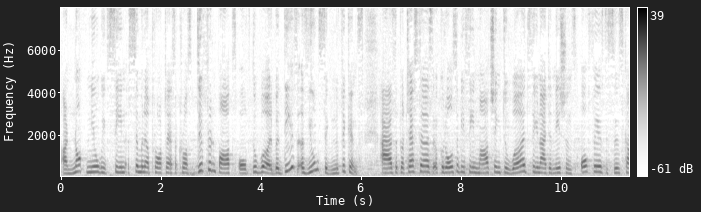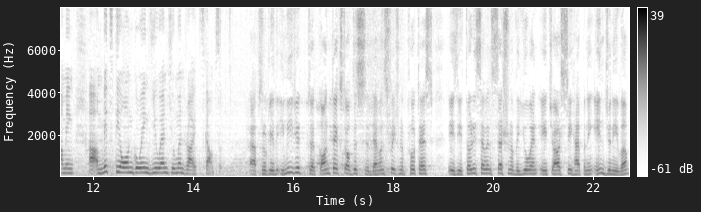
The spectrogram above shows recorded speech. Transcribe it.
are not new. We've seen similar protests across different parts of the world, but these assume significance as the protesters could also be seen marching towards the United Nations office. This is coming uh, amidst the ongoing UN Human Rights Council. Absolutely. The immediate uh, context of this demonstration of protest is the 37th session of the UNHRC happening in Geneva,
